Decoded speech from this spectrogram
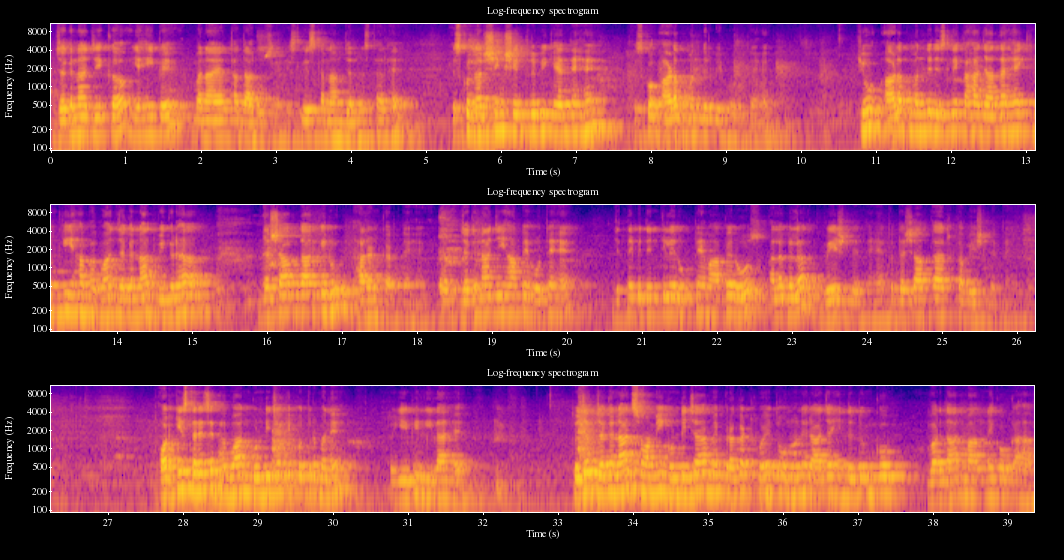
जगन्नाथ जी का यहीं पे बनाया था दारू से, इसलिए इसका नाम जन्मस्थल है। इसको नरसिंह क्षेत्र भी कहते हैं, इसको आड़प मंदिर भी बोलते हैं। क्यों आड़प मंदिर इसलिए कहा जाता है क्योंकि यहाँ भगवान जगन्नाथ विग्रह दशावतार के रूप धारण करते हैं। जब जगन्नाथ जी यहाँ पे होते हैं, जितने भी दिन के लिए रुकते हैं, वहाँ पे रोज़ अलग अलग वेश लेते हैं तो दशावतार का वेश लेते हैं। और किस तरह से भगवान गुंडीचा के पुत्र बने तो ये भी लीला है। तो जब जगन्नाथ स्वामी गुंडीचा में प्रकट हुए तो उन्होंने राजा इंद्रदुम को वरदान मांगने को कहा।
